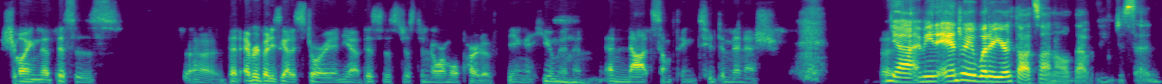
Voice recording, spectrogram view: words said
showing that this is uh, that everybody's got a story and yeah this is just a normal part of being a human and, and not something to diminish but, yeah i mean andrea what are your thoughts on all of that what you just said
